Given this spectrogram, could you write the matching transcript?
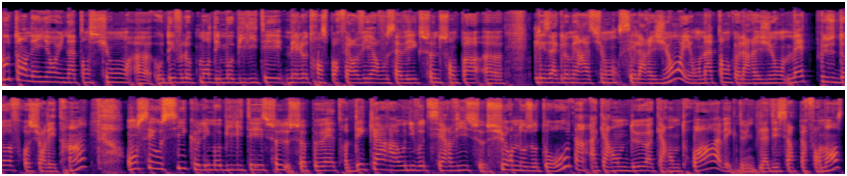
tout en ayant une attention euh, au développement des mobilités. Mais le transport ferroviaire, vous savez que ce ne sont pas euh, les agglomérations, c'est la région, et on attend que la région mette plus d'offres sur les trains. On sait aussi que les mobilités, ça peut être d'écart à haut niveau de service sur nos autoroutes, hein, à 42, à 43, avec de, la desserte performance.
